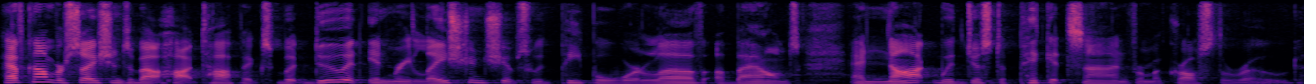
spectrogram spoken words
Have conversations about hot topics, but do it in relationships with people where love abounds and not with just a picket sign from across the road.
